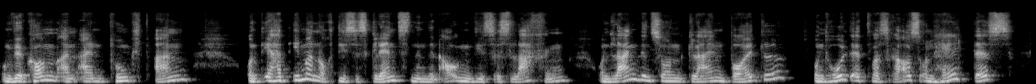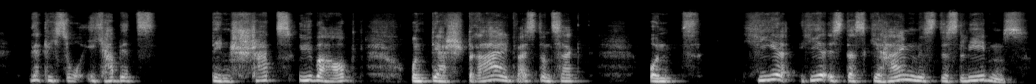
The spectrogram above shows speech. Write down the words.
und wir kommen an einen Punkt an und er hat immer noch dieses Glänzen in den Augen, dieses Lachen und langt in so einen kleinen Beutel und holt etwas raus und hält das wirklich so, ich habe jetzt den Schatz überhaupt und der strahlt, weißt du, und sagt, und hier, hier ist das Geheimnis des Lebens.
